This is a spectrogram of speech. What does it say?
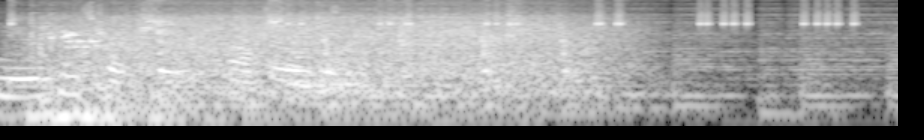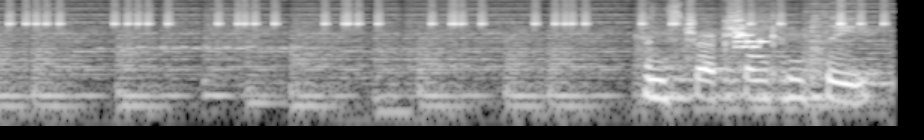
New construction option building. Construction complete.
